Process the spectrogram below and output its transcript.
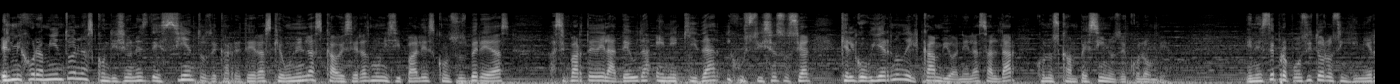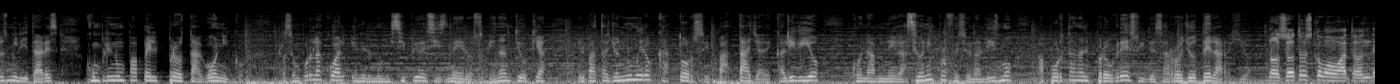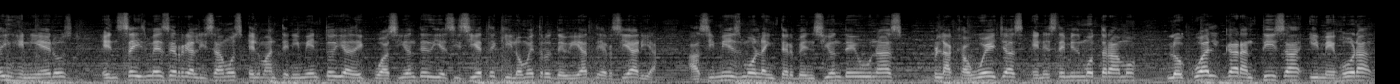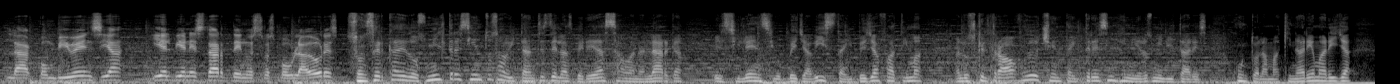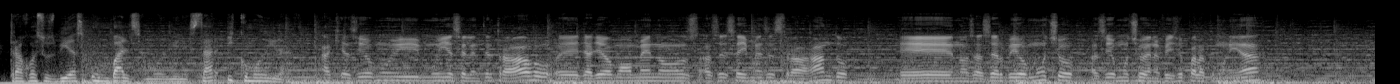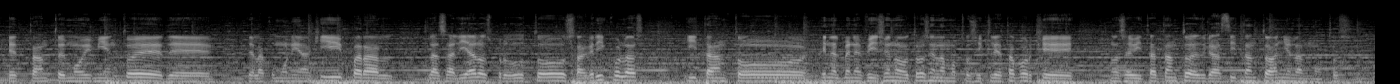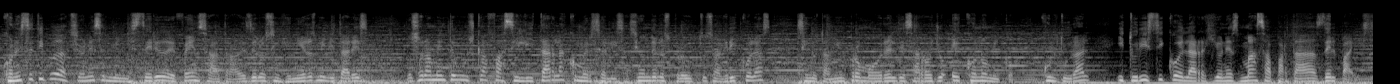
El mejoramiento en las condiciones de cientos de carreteras que unen las cabeceras municipales con sus veredas hace parte de la deuda en equidad y justicia social que el gobierno del cambio anhela saldar con los campesinos de Colombia. En este propósito, los ingenieros militares cumplen un papel protagónico, razón por la cual en el municipio de Cisneros, en Antioquia, el batallón número 14, Batalla de Calibío, con abnegación y profesionalismo, aportan al progreso y desarrollo de la región. Nosotros como batallón de ingenieros, en seis meses realizamos el mantenimiento y adecuación de 17 kilómetros de vía terciaria, asimismo la intervención de unas placahuellas en este mismo tramo, lo cual garantiza y mejora la convivencia y el bienestar de nuestros pobladores. Son cerca de 2.300 habitantes de las veredas Sabana Larga, El Silencio, Bellavista y Bella Fátima, a los que el trabajo de 83 ingenieros militares junto a la maquinaria amarilla trajo a sus vidas un bálsamo de bienestar y comodidad. Aquí ha sido muy, muy excelente el trabajo, eh, ya llevamos más o menos hace seis meses trabajando, eh, nos ha servido mucho, ha sido mucho beneficio para la comunidad, eh, tanto el movimiento de, la comunidad aquí para la salida de los productos agrícolas y tanto en el beneficio de nosotros en la motocicleta porque nos evita tanto desgaste y tanto daño en las motos. Con este tipo de acciones el Ministerio de Defensa a través de los ingenieros militares no solamente busca facilitar la comercialización de los productos agrícolas, sino también promover el desarrollo económico, cultural y turístico de las regiones más apartadas del país.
